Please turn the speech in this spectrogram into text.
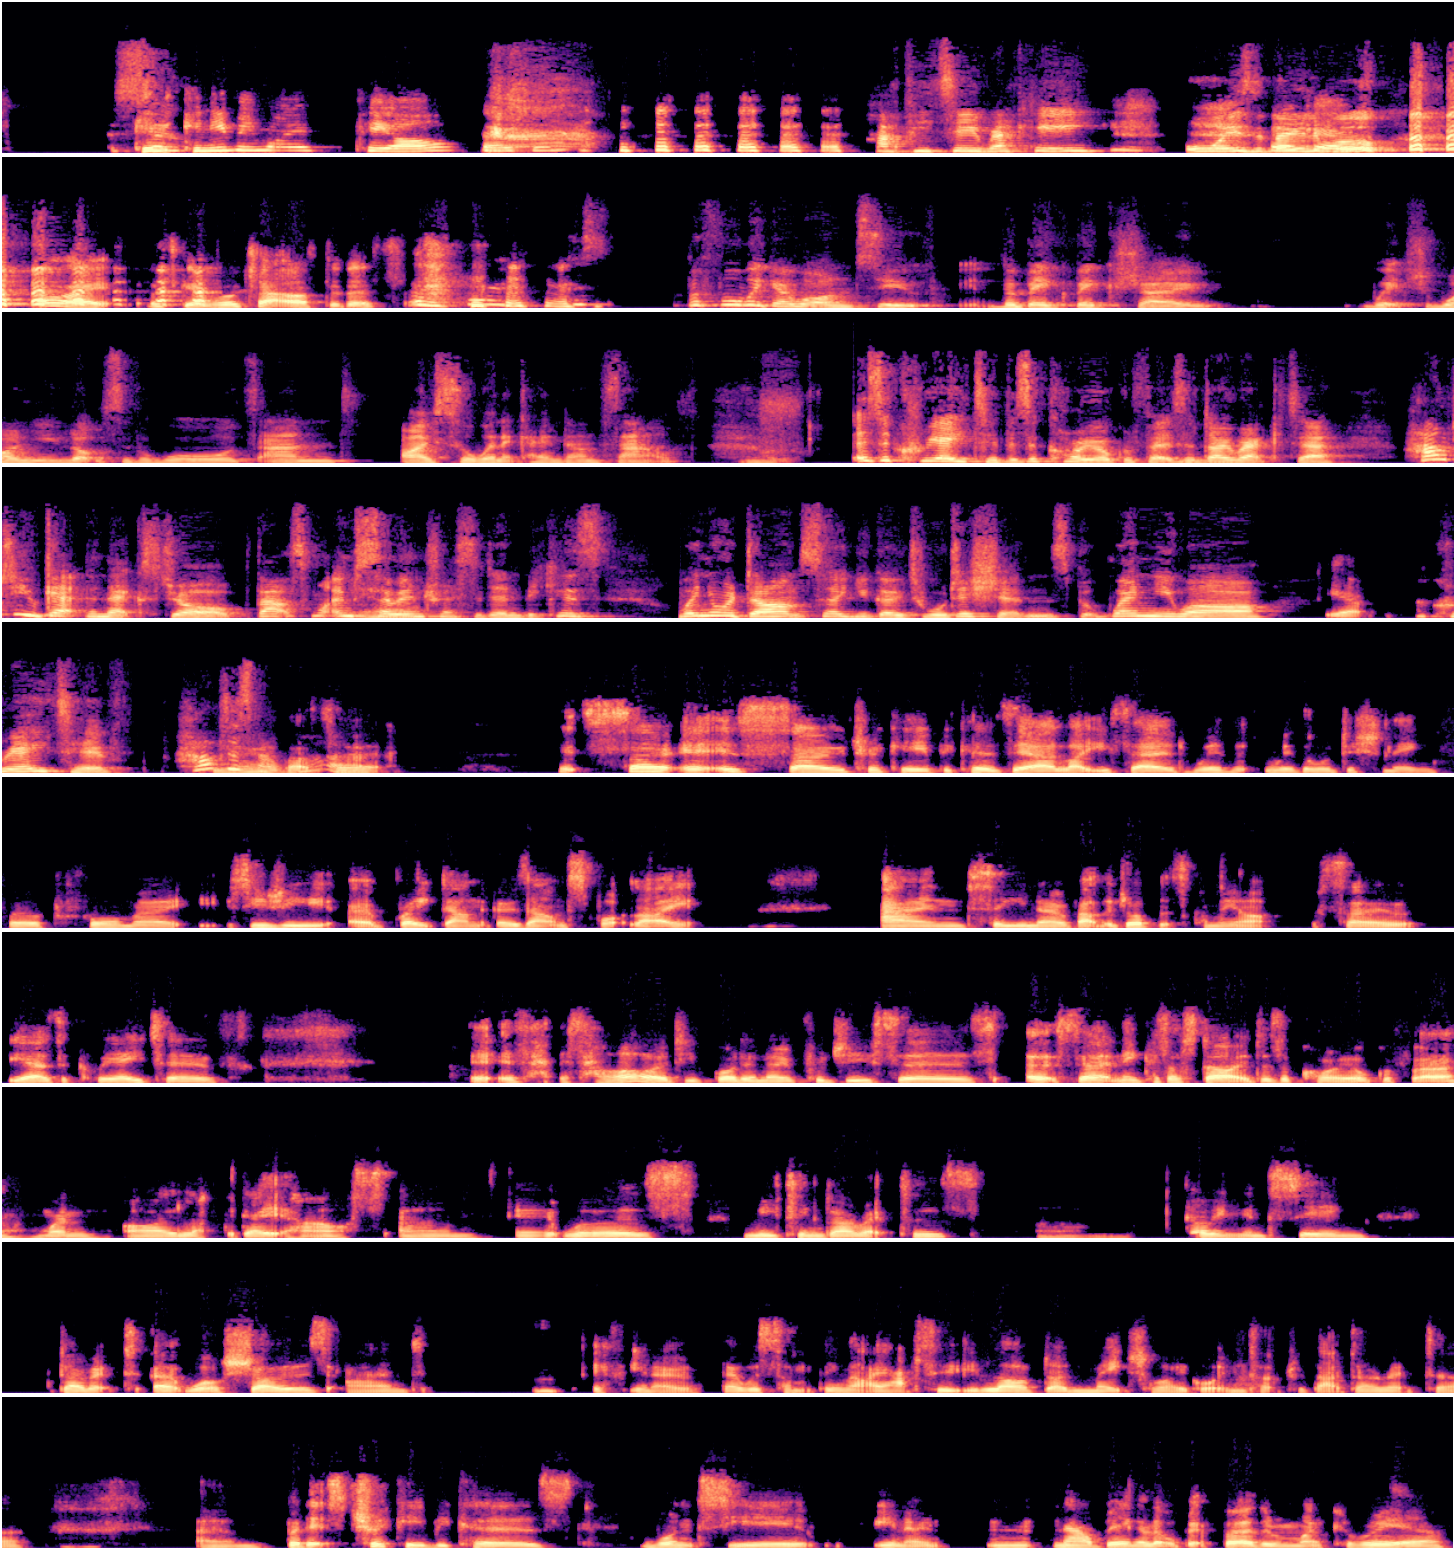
can, so, can you be my PR person? happy to, Racky. Always available. Okay. All right, that's good. We'll chat after this. Before we go on to the big, big show, which won you lots of awards and I saw when it came down south. Mm. As a creative, as a choreographer, as a mm. director, how do you get the next job? That's what I'm yeah. so interested in because when you're a dancer, you go to auditions, but when you are yeah. a creative, how does yeah, that work? It. It's so it is so tricky because yeah, like you said, with with auditioning for a performer, it's usually a breakdown that goes out in spotlight, and so you know about the job that's coming up. So yeah, as a creative, it is it's hard. You've got to know producers. Uh, certainly, because I started as a choreographer when I left the Gatehouse. Um, it was meeting directors, um, going and seeing direct uh, well shows and if you know there was something that I absolutely loved, I'd make sure I got in touch with that director. Um, but it's tricky because once you you know n- now being a little bit further in my career,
